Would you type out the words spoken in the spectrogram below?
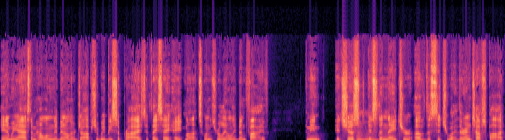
and we ask them how long they've been on their job should we be surprised if they say eight months when it's really only been five i mean it's just it's Mhm. the nature of the situation they're in a tough spot.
